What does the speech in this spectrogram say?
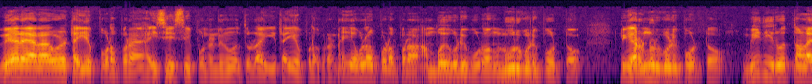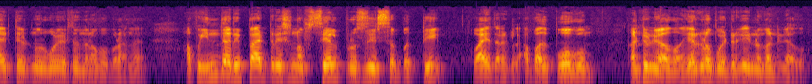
வேறு யாராவது டைப் போட போகிறேன் ஐசிஐசிஐ போன்ற நிறுவனத்தோட டைப் போட போகிறேன்னா எவ்வளோ போட போகிறான் ஐம்பது கோடி போடுவாங்க நூறு கோடி போட்டோம் இல்லை இரநூறு கோடி போட்டோம். மீதி இருபத்தி நாலாயிரத்தி எட்நூறு கோடி எடுத்து தானே போகிறாங்க அப்போ இந்த ரிப்பாட்ரேஷன் ஆஃப் சேல் ப்ரொசீஜர்ஸை பற்றி வாய் திறக்கல. அப்போ அது போகும். கண்டினியூ ஆகும். ஏற்கனவே போயிட்டுருக்கு இன்னும் கண்டினியூ ஆகும்.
